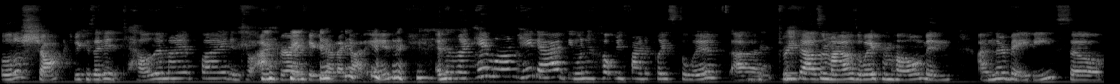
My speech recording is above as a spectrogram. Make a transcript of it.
a little shocked because I didn't tell them I applied until after I figured out I got in. And then I'm like, hey mom, hey dad, do you want to help me find a place to live? Uh, 3,000 miles away from home, and I'm their baby. So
